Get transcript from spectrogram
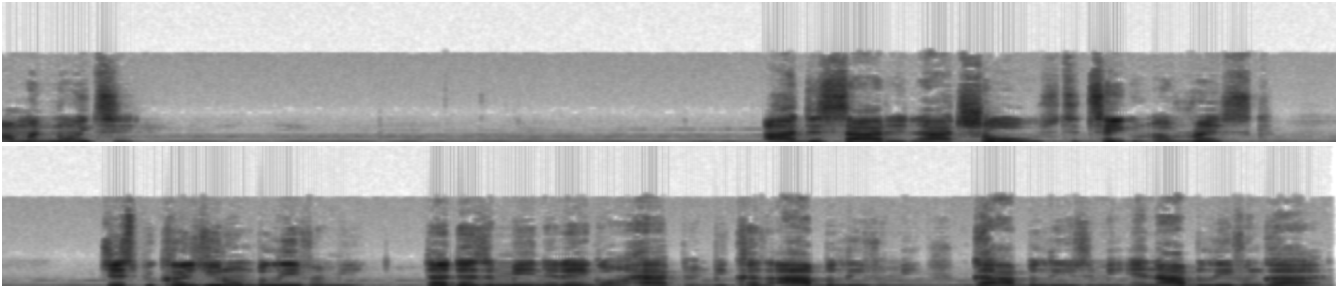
I'm anointed. I decided and I chose to take a risk. Just because you don't believe in me, that doesn't mean it ain't gonna happen because I believe in me. God believes in me, and I believe in God.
